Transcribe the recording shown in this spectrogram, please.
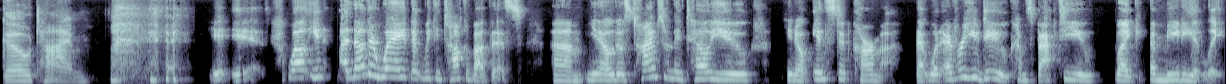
go time. it is. Well, know, another way that we can talk about this, um, you know, those times when they tell you, you know, instant karma that whatever you do comes back to you like immediately.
